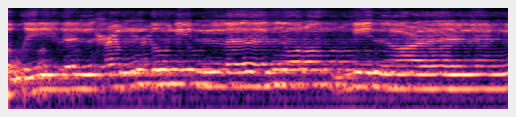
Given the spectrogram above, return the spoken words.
وقيل الحمد لله رب العالمين.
